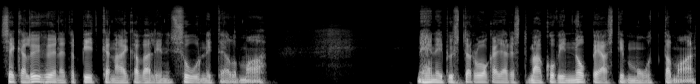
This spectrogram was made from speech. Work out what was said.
sekä lyhyen että pitkän aikavälin suunnitelmaa. Mehän ei pystytä ruokajärjestelmää kovin nopeasti muuttamaan.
